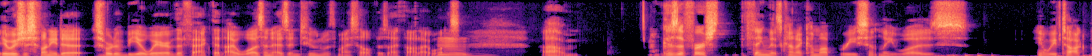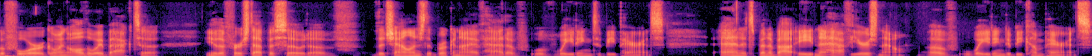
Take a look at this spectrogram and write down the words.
it was just funny to sort of be aware of the fact that I wasn't as in tune with myself as I thought I was Mm. um because the first thing that's kind of come up recently was you know we've talked before going all the way back to you know the first episode of the challenge that brooke and i have had of, of waiting to be parents. And it's been about eight and a half years now of waiting to become parents.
